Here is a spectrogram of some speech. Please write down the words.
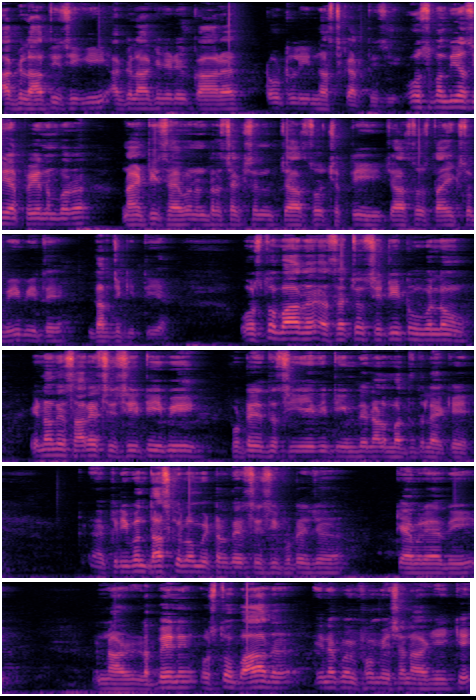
ਅੱਗ ਲਾਤੀ ਸੀਗੀ ਅੱਗ ਲਾ ਕੇ ਜਿਹੜੀ ਕਾਰ ਹੈ ਟੋਟਲੀ ਨਸ਼ਟ ਕਰਤੀ ਸੀ। ਉਸ ਸੰਬੰਧੀ ਅਸੀਂ ਐਫਏ ਨੰਬਰ 97 ਅੰਡਰ ਸੈਕਸ਼ਨ 436 427 120 ਵੀ ਤੇ ਦਰਜ ਕੀਤੀ ਹੈ। ਉਸ ਤੋਂ ਬਾਅਦ ਐਸਐਚਓ ਸਿਟੀ 2 ਵੱਲੋਂ ਇਹਨਾਂ ਦੇ ਸਾਰੇ ਸੀਸੀਟੀਵੀ ਫੁਟੇਜ ਦਸੀਏ ਦੀ ਟੀਮ ਦੇ ਨਾਲ ਮਦਦ ਲੈ ਕੇ ਅ, ਕਰੀਬਨ 10 ਕਿਲੋਮੀਟਰ ਦੇ ਸੀਸੀ ਫੁਟੇਜ ਕੈਮਰਿਆਂ ਦੀ ਨਾਲ ਲੱਭੇ ਨੇ। ਉਸ ਤੋਂ ਬਾਅਦ ਇਹਨਾਂ ਕੋਲ ਇਨਫੋਰਮੇਸ਼ਨ ਆ ਗਈ ਕਿ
